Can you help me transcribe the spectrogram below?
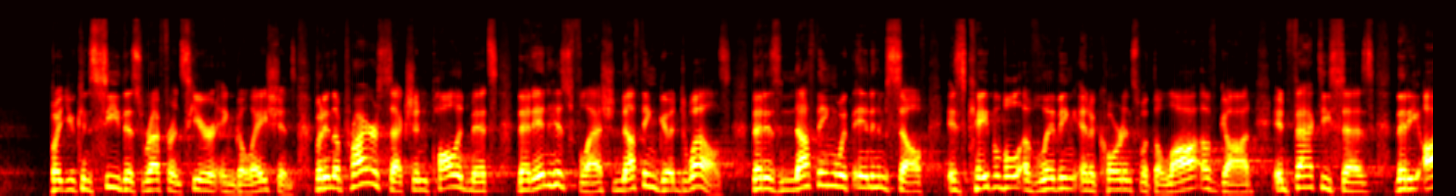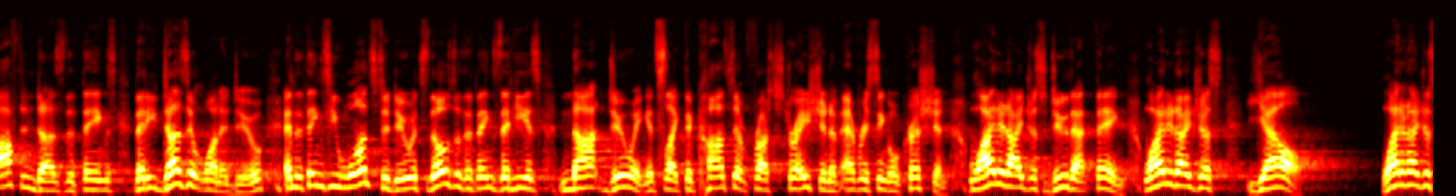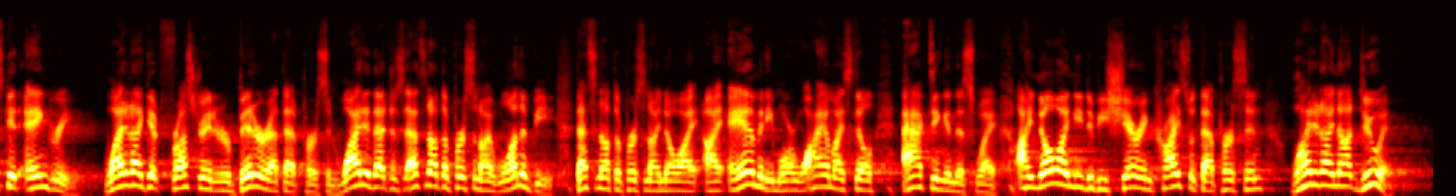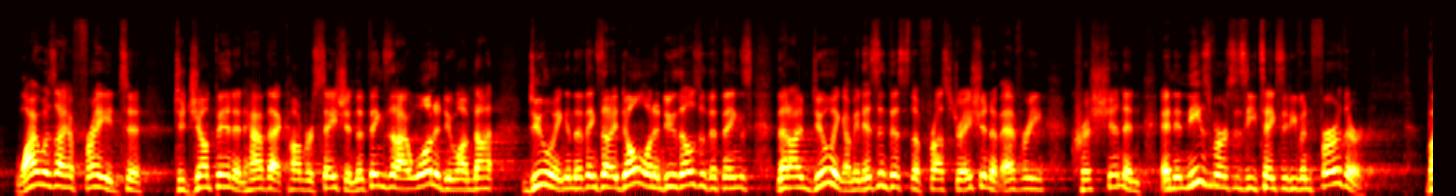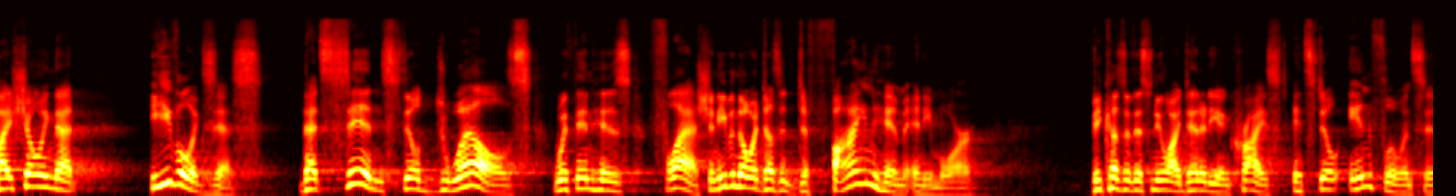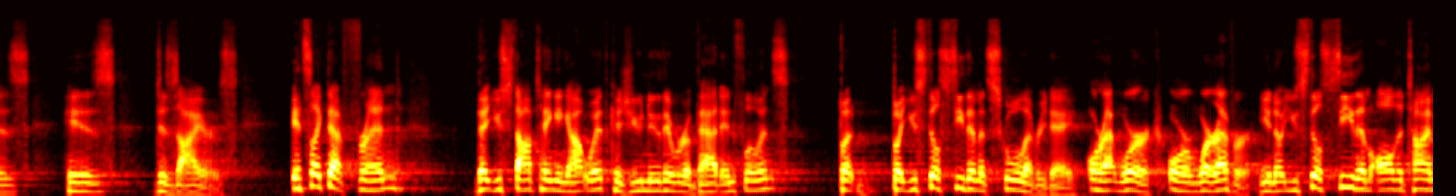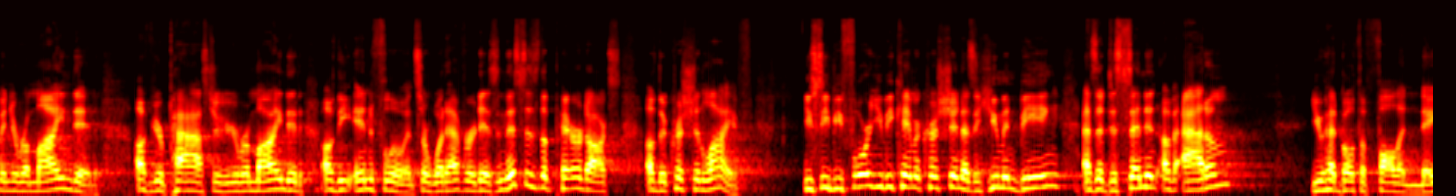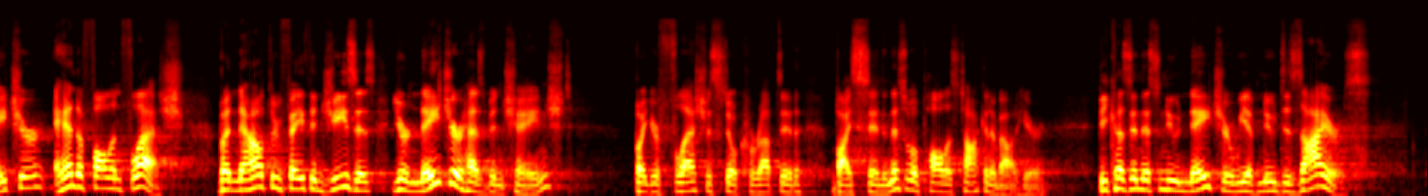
But you can see this reference here in Galatians. But in the prior section, Paul admits that in his flesh nothing good dwells. That is, nothing within himself is capable of living in accordance with the law of God. In fact, he says that he often does the things that he doesn't want to do, and the things he wants to do, it's those are the things that he is not doing. It's like the constant frustration of every single Christian. Why did I just do that thing? Why did I just yell? Why did I just get angry? Why did I get frustrated or bitter at that person? Why did that just, that's not the person I want to be. That's not the person I know I, I am anymore. Why am I still acting in this way? I know I need to be sharing Christ with that person. Why did I not do it? Why was I afraid to, to jump in and have that conversation? The things that I want to do, I'm not doing. And the things that I don't want to do, those are the things that I'm doing. I mean, isn't this the frustration of every Christian? And, and in these verses, he takes it even further by showing that evil exists, that sin still dwells within his flesh. And even though it doesn't define him anymore, because of this new identity in Christ, it still influences his desires. It's like that friend that you stopped hanging out with because you knew they were a bad influence, but, but you still see them at school every day or at work or wherever. You know, you still see them all the time and you're reminded of your past or you're reminded of the influence or whatever it is. And this is the paradox of the Christian life. You see, before you became a Christian as a human being, as a descendant of Adam, you had both a fallen nature and a fallen flesh. But now, through faith in Jesus, your nature has been changed, but your flesh is still corrupted by sin. And this is what Paul is talking about here. Because in this new nature, we have new desires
